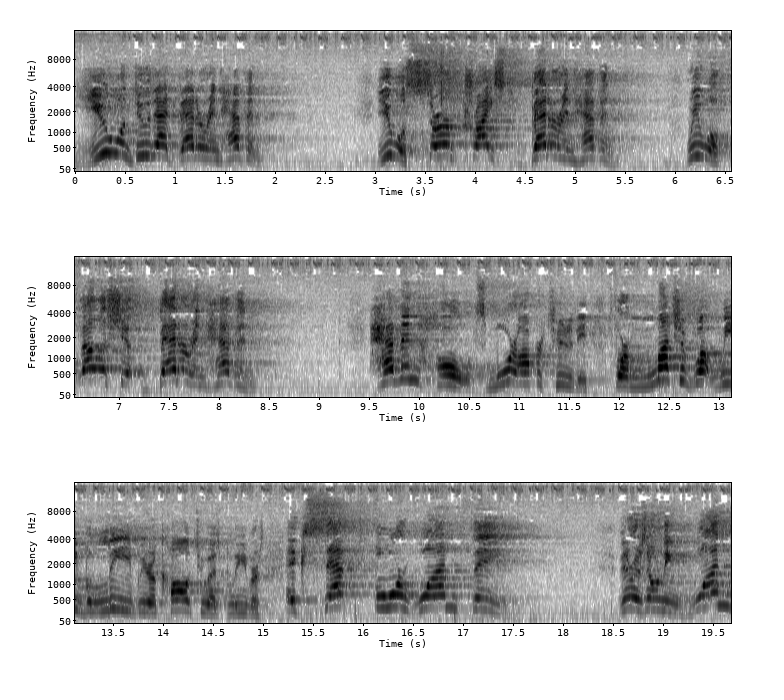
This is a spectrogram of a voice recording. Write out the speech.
you will do that better in heaven. You will serve Christ better in heaven. We will fellowship better in heaven. Heaven holds more opportunity for much of what we believe we are called to as believers, except for one thing. There is only one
